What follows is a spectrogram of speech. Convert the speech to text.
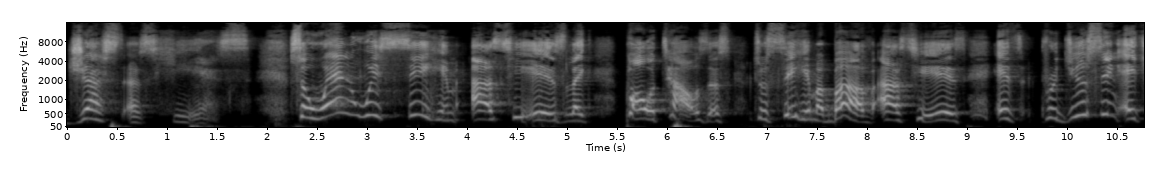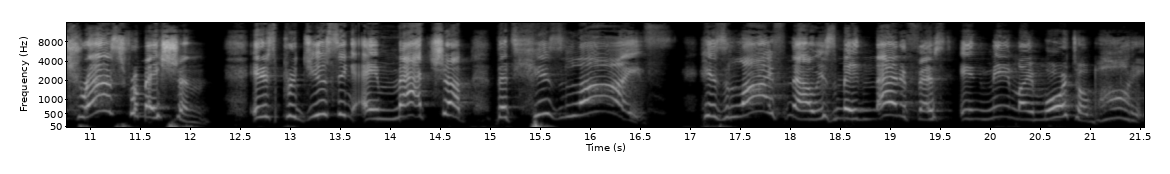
just as he is. So when we see him as he is, like Paul tells us to see him above as he is, it's producing a transformation. It is producing a matchup that his life, his life now is made manifest in me, my mortal body.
